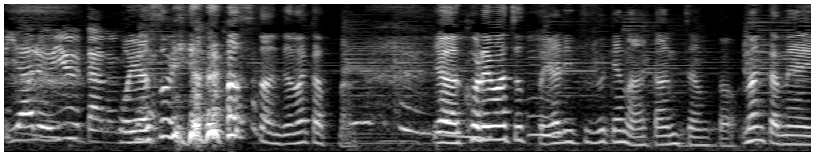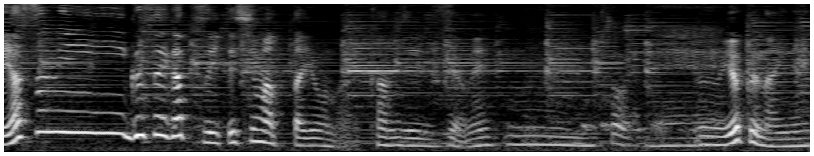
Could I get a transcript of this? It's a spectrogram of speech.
やる言うたのにお休みやめましたんじゃなかった。いやこれはちょっとやり続けなあかんちゃんと。なんかね休み癖がついてしまったような感じですよね。うんそうやね、うんよくないね。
